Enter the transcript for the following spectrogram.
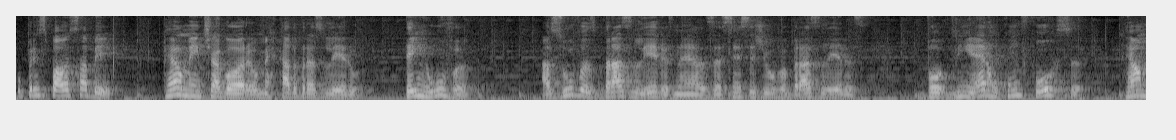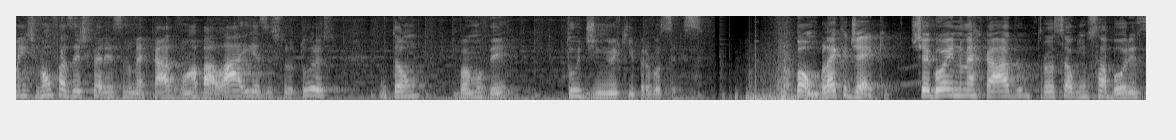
o principal é saber, realmente agora o mercado brasileiro tem uva? As uvas brasileiras, né, as essências de uva brasileiras vieram com força, realmente vão fazer diferença no mercado, vão abalar aí as estruturas. Então, vamos ver tudinho aqui para vocês. Bom, Blackjack chegou aí no mercado, trouxe alguns sabores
